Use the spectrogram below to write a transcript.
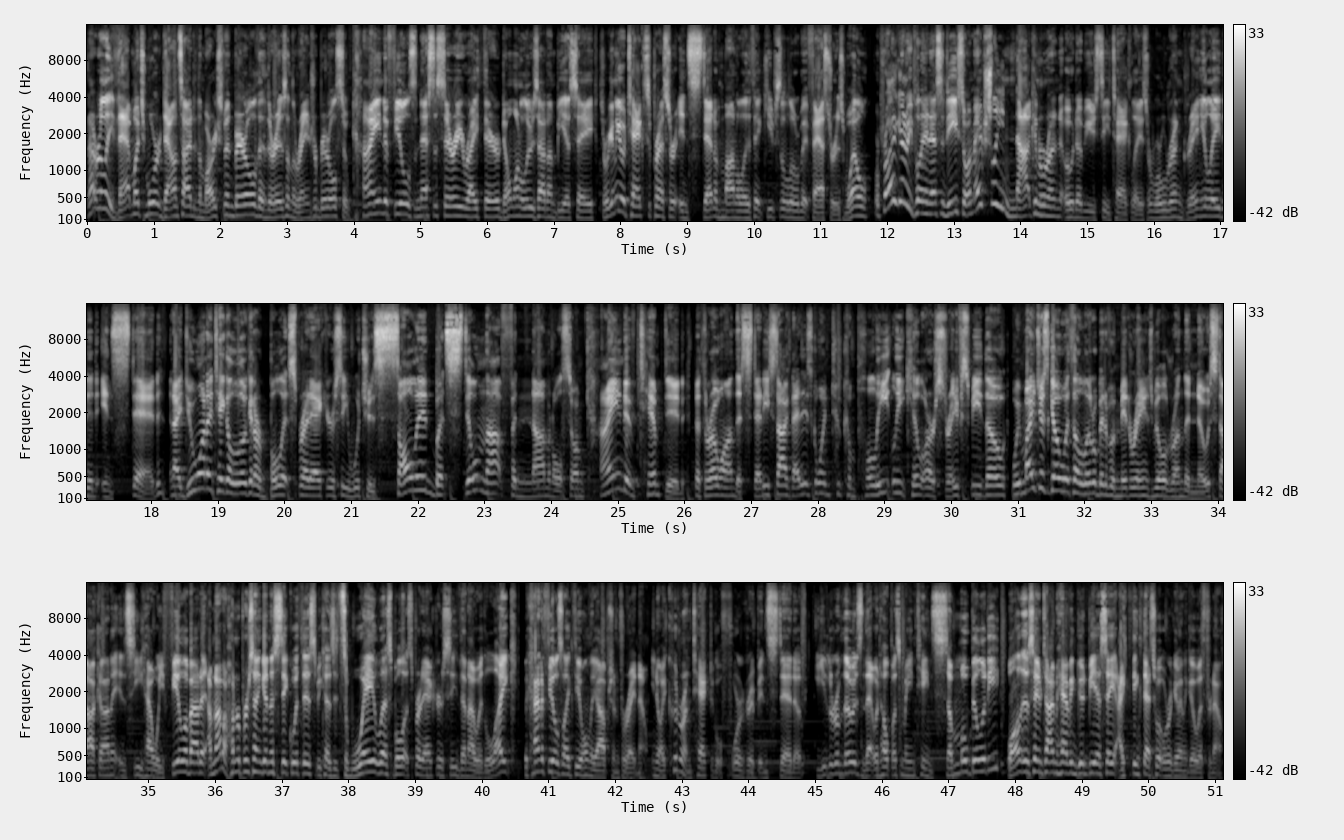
Not really that much more downside in the marksman barrel than there is on the ranger barrel, so kind of feels necessary right there. Don't want to lose out on BSA, so we're gonna go attack suppressor instead of monolithic. Keeps it a little bit faster as well. We're probably gonna be playing S&D, so I'm actually not gonna run OWC tac laser. We'll run granulated instead, and I do want to take a look at our bullet spread accuracy, which is solid, but still not phenomenal. So I'm kind of tempted to throw on the steady stock. That is going to completely kill our strafe speed, though. We might just go with a little bit of a mid-range build, run the no stock on it, and see how we feel about it. I'm not 100% going to stick with this because it's way less bullet spread accuracy than I would like, but kind of feels like the only option for right now. You know, I could run tactical foregrip instead of either of those, and that would help us maintain some mobility, while at the same time having good BSA. I think that's what we're going to go with for now.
